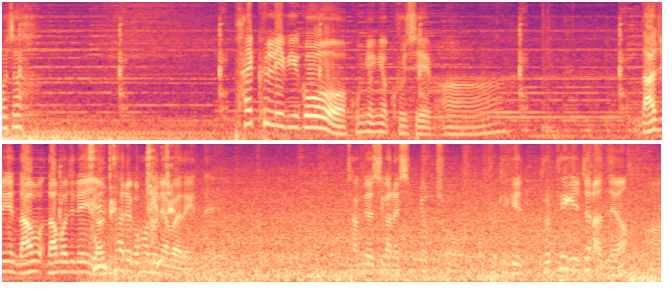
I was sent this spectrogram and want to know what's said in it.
보자. 8클립이고 공격력 90 아... 나중에 나, 나머지는 연타력을 확인해봐야 되겠네. 장전 시간은 16초. 어, 그렇게 길, 그렇게 길진 않네요? 어.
